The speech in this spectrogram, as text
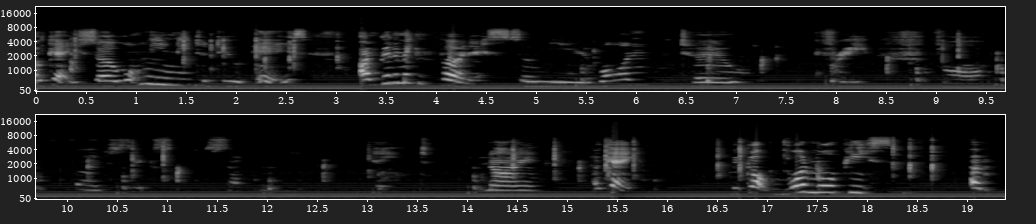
Okay, so what we need to do is I'm gonna make a furnace. So we need one, two, three, four, five, six, seven, eight, nine. Okay, we've got one more piece. Um,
